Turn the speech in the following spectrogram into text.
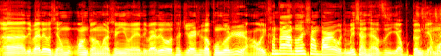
呃，礼拜六节目忘更了，是因为礼拜六它居然是个工作日啊！我一看大家都在上班，我就没想起来自己要不更节目。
